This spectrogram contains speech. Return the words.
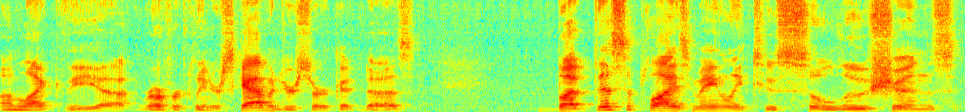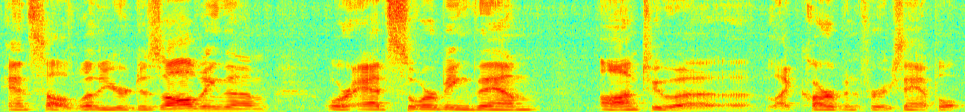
unlike the uh, rougher cleaner scavenger circuit does. But this applies mainly to solutions and solids, whether you're dissolving them or adsorbing them onto a, like carbon for example,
